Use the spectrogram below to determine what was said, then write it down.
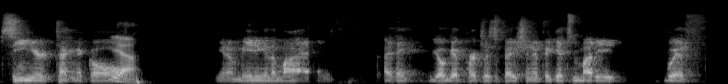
senior technical, Yeah, you know, meeting of the mind. I think you'll get participation if it gets muddy with,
